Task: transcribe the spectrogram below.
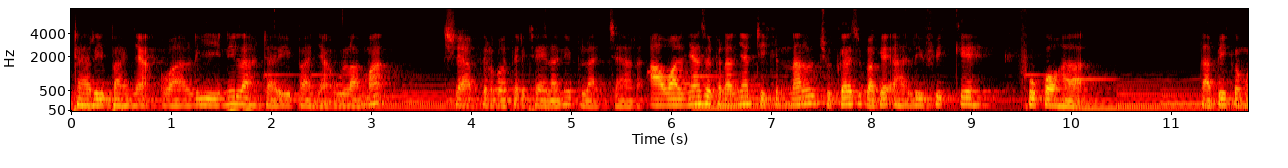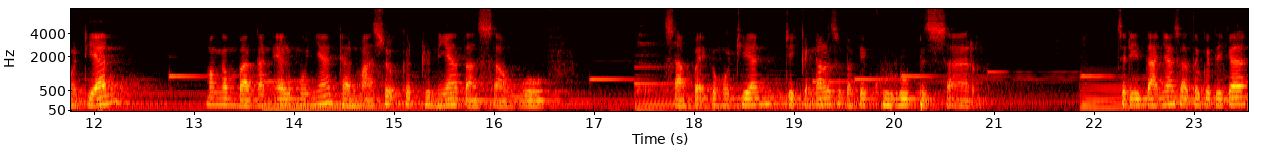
dari banyak wali inilah dari banyak ulama Syekh Abdul Qadir Jailani belajar. Awalnya sebenarnya dikenal juga sebagai ahli fikih fukoha. Tapi kemudian mengembangkan ilmunya dan masuk ke dunia tasawuf. Sampai kemudian dikenal sebagai guru besar. Ceritanya satu ketika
